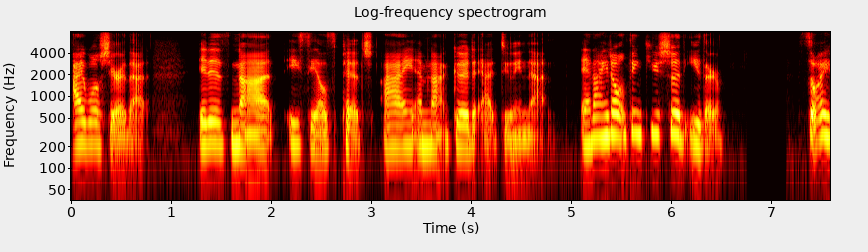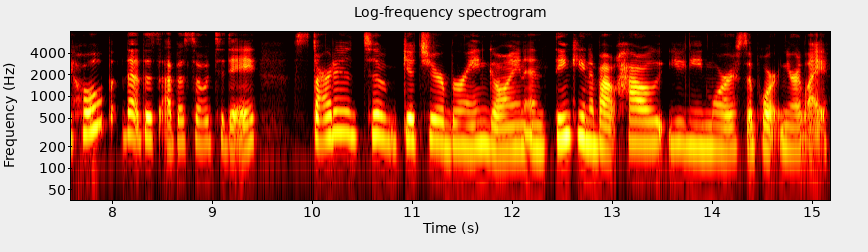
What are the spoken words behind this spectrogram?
I will share that. It is not a sales pitch. I am not good at doing that. And I don't think you should either. So I hope that this episode today started to get your brain going and thinking about how you need more support in your life.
